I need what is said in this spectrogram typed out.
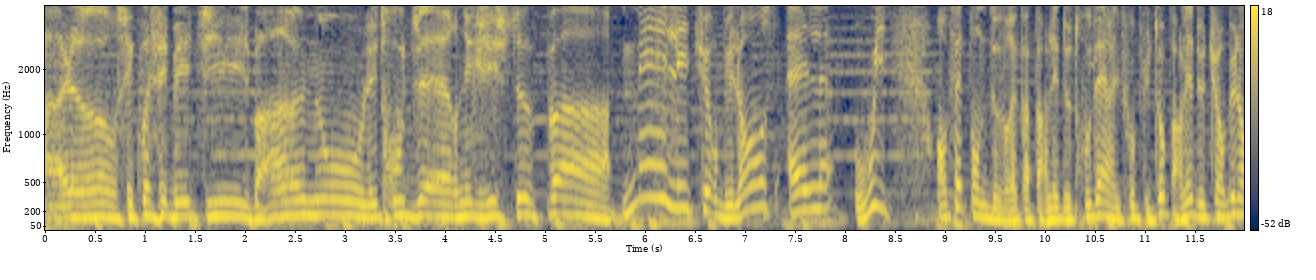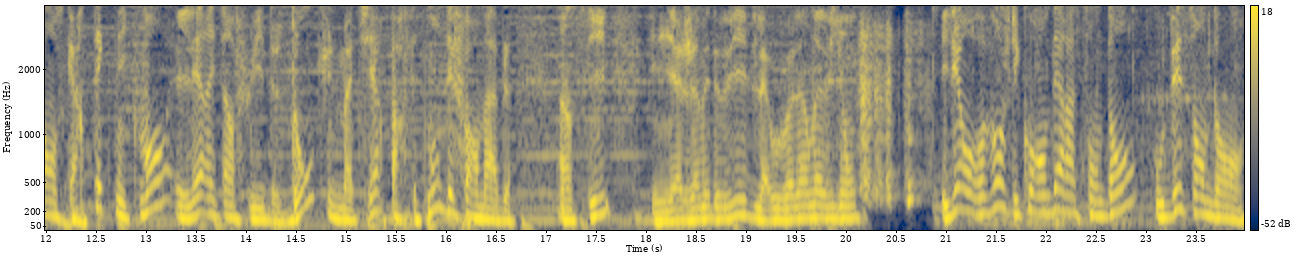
Alors, c'est quoi ces bêtises? Bah non, les trous d'air n'existent pas. Mais les turbulences, elles, oui. En fait, on ne devrait pas parler de trous d'air, il faut plutôt parler de turbulences, car techniquement, l'air est un fluide, donc une matière parfaitement déformable. Ainsi, il n'y a jamais de vide là où vole un avion. Il y a en revanche des courants d'air ascendants ou descendants.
